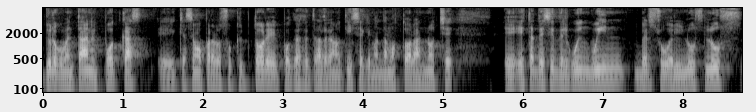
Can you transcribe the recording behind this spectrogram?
yo lo comentaba en el podcast eh, que hacemos para los suscriptores, el podcast detrás de la noticia que mandamos todas las noches, eh, esta tesis del win-win versus el lose-lose.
